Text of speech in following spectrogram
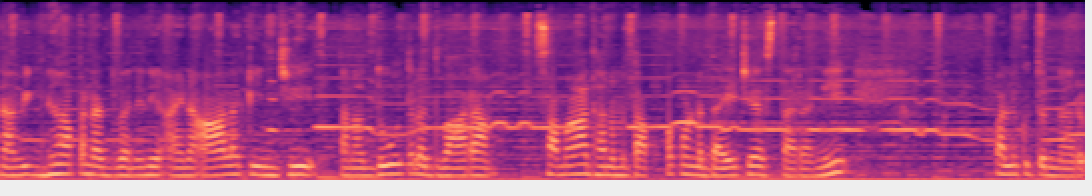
నా విజ్ఞాపన ధ్వనిని ఆయన ఆలకించి తన దూతల ద్వారా సమాధానం తప్పకుండా దయచేస్తారని పలుకుతున్నారు.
